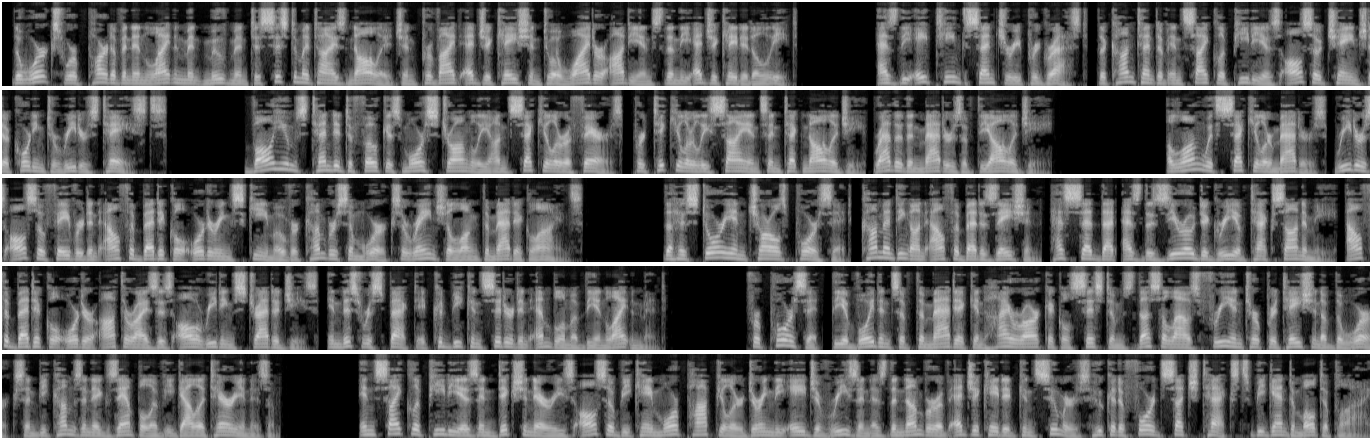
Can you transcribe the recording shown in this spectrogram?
The works were part of an Enlightenment movement to systematize knowledge and provide education to a wider audience than the educated elite. As the 18th century progressed, the content of encyclopedias also changed according to readers' tastes. Volumes tended to focus more strongly on secular affairs, particularly science and technology, rather than matters of theology. Along with secular matters, readers also favored an alphabetical ordering scheme over cumbersome works arranged along thematic lines. The historian Charles Porset, commenting on alphabetization, has said that as the zero degree of taxonomy, alphabetical order authorizes all reading strategies, in this respect it could be considered an emblem of the Enlightenment. For Porset, the avoidance of thematic and hierarchical systems thus allows free interpretation of the works and becomes an example of egalitarianism. Encyclopedias and dictionaries also became more popular during the Age of Reason as the number of educated consumers who could afford such texts began to multiply.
